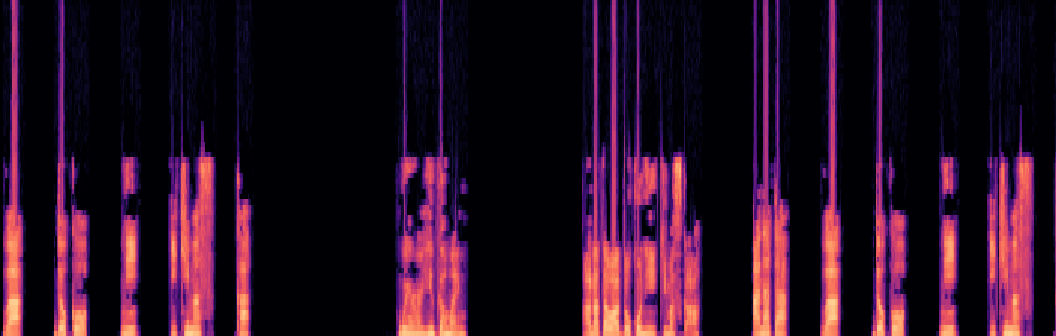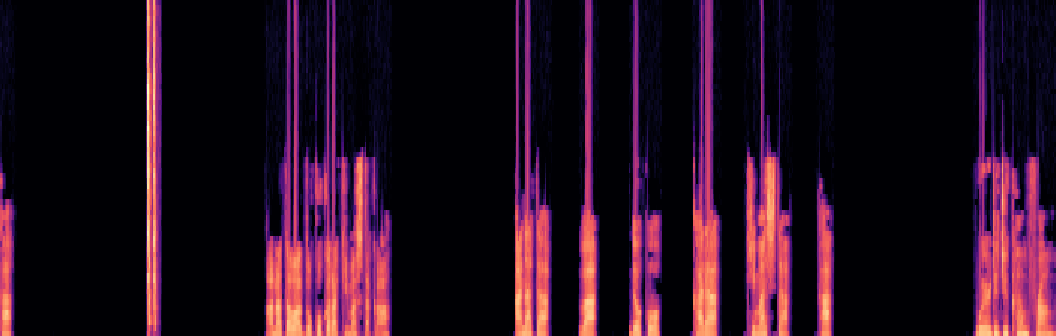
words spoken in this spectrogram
はどこに行きますか？Where are you going? あなたはどこに行きますか？あなたはどこに行きますか？あなたはどこから来ましたか？あなたはどこから来ましたか？Where did you come from?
